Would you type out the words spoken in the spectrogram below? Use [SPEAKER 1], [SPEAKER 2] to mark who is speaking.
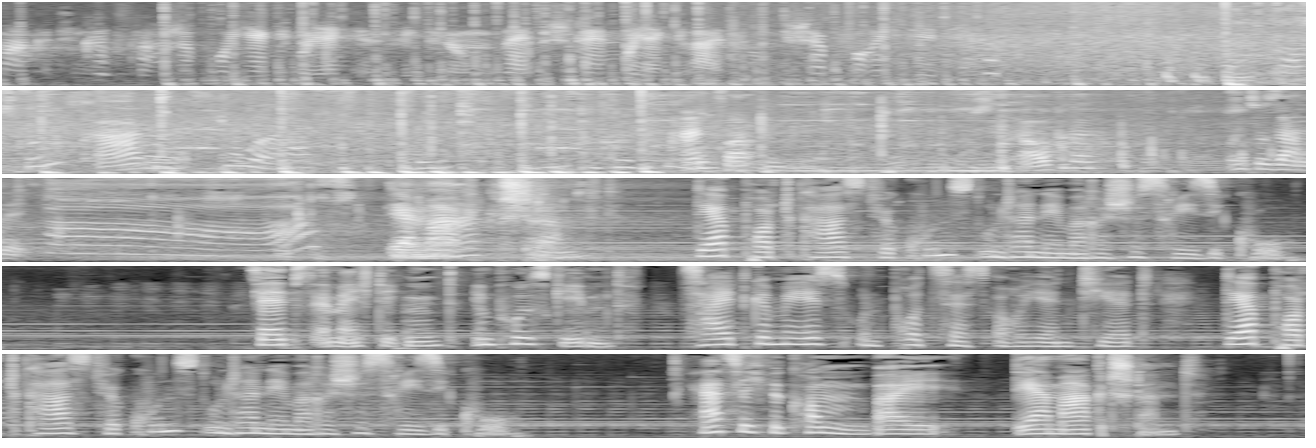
[SPEAKER 1] Kulturmarketing, künstlerische Projekte, Projektentwicklung, Selbstständigkeit, Projektleitung, schöpferisch tätig.
[SPEAKER 2] Fragen, Antworten. Frauke und Susanne.
[SPEAKER 3] Der Marktstand.
[SPEAKER 4] Der Podcast für kunstunternehmerisches Risiko.
[SPEAKER 2] Selbstermächtigend, impulsgebend.
[SPEAKER 4] Zeitgemäß und prozessorientiert. Der Podcast für kunstunternehmerisches Risiko.
[SPEAKER 2] Herzlich willkommen bei Der Marktstand.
